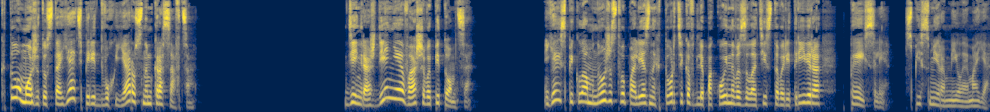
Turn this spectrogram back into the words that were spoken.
кто может устоять перед двухъярусным красавцем? День рождения вашего питомца. Я испекла множество полезных тортиков для покойного золотистого ретривера Пейсли. Спи с миром, милая моя.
